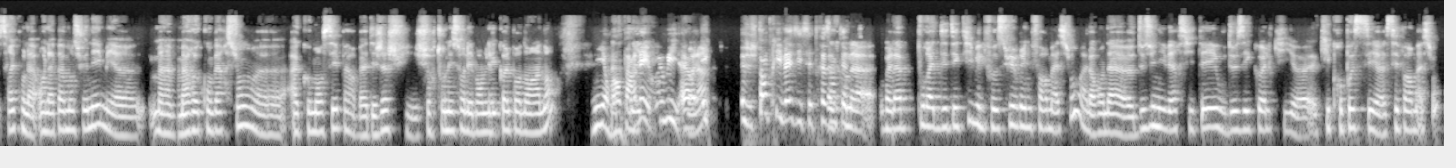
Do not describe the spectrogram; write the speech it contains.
c'est vrai qu'on l'a on l'a pas mentionné, mais euh, ma, ma, reconversion euh, a commencé par bah déjà, je suis je suis retournée sur les bancs de l'école pendant un an. Oui, on va en parler. Oui, oui. Alors, Je t'en prie, vas-y, c'est très intéressant. voilà, pour être détective, il faut suivre une formation. Alors, on a deux universités ou deux écoles qui qui proposent ces, ces formations.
